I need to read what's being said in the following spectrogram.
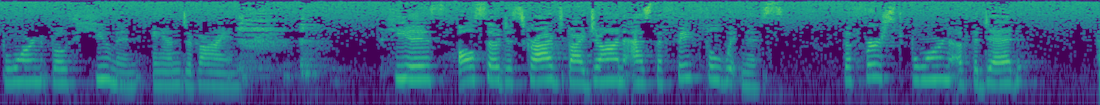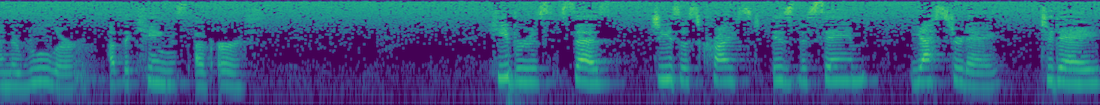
born both human and divine. He is also described by John as the faithful witness, the firstborn of the dead, and the ruler of the kings of earth. Hebrews says Jesus Christ is the same yesterday, today,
